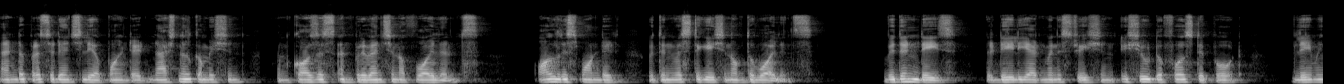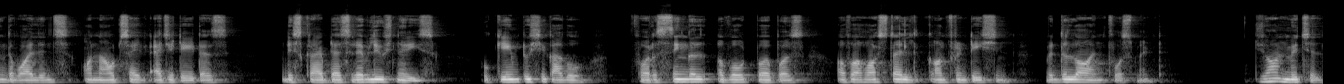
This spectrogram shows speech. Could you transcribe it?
and the presidentially appointed National Commission on Causes and Prevention of Violence all responded with investigation of the violence. Within days, the Daley administration issued the first report blaming the violence on outside agitators described as revolutionaries who came to Chicago for a single avowed purpose of a hostile confrontation with the law enforcement. John Mitchell,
